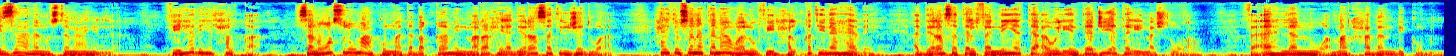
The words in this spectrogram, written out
أعزائنا المستمعين في هذه الحلقة سنواصل معكم ما تبقى من مراحل دراسة الجدوى حيث سنتناول في حلقتنا هذه الدراسة الفنية أو الإنتاجية للمشروع. فأهلا ومرحبا بكم.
